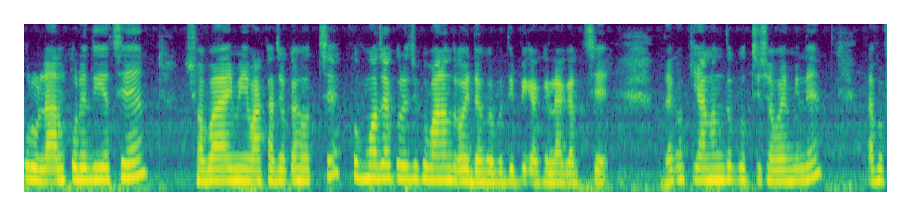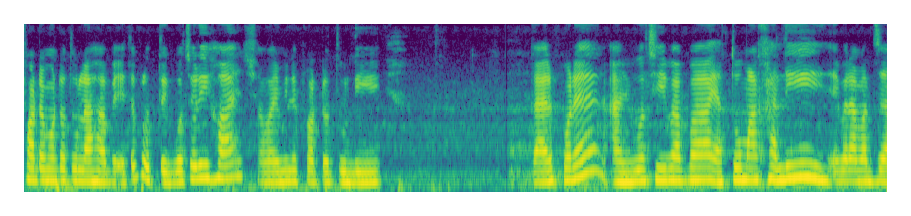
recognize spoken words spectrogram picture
পুরো লাল করে দিয়েছে। সবাই মেয়ে মাখাজোকা হচ্ছে। খুব মজা করেছে, খুব আনন্দ। ওই দেখো দীপিকাকে লাগাচ্ছে। দেখো কি আনন্দ করছি সবাই মিলে। তারপর ফটো মটো তোলা হবে, এ তো প্রত্যেক বছরই হয়, সবাই মিলে ফটো তুলি। তারপরে আমি বলছি, বাবা, এত মাখালি, এবার আমার যা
